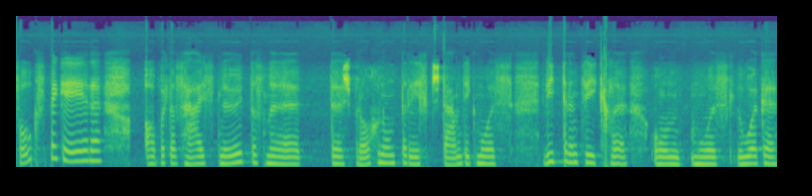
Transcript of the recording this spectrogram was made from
Volksbegehren, aber das heißt nicht, dass man den Sprachenunterricht ständig muss weiterentwickeln und muss schauen,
